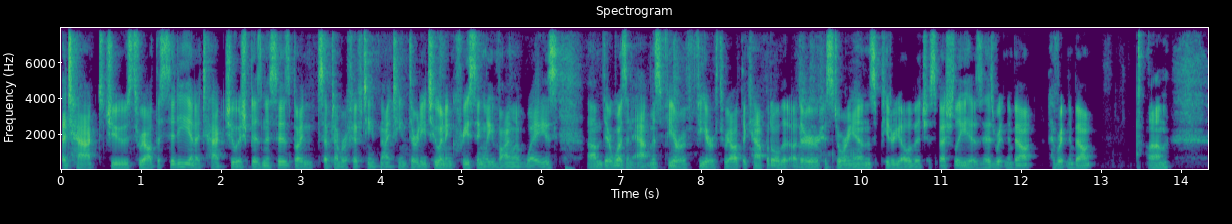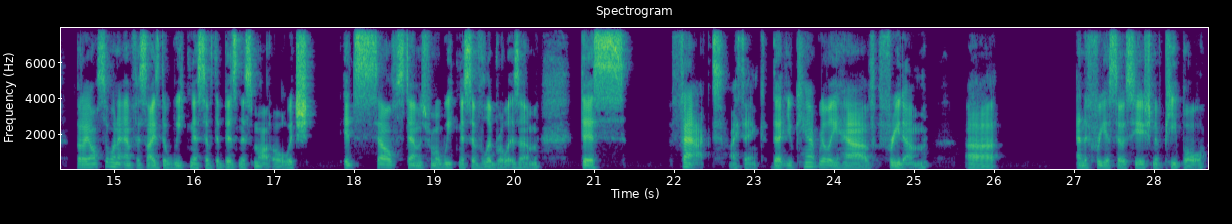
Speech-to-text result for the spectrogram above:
attacked Jews throughout the city and attacked Jewish businesses by September 15th, 1932, in increasingly violent ways. Um, there was an atmosphere of fear throughout the capital that other historians, Peter Jelavich especially, has, has written about, have written about. Um, but I also want to emphasize the weakness of the business model, which itself stems from a weakness of liberalism. This fact, I think, that you can't really have freedom uh, and the free association of people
